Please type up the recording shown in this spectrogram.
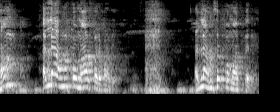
ہم، اللہ ہم کو معاف فرماوے۔ اللہ ہم سب کو معاف کرے۔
